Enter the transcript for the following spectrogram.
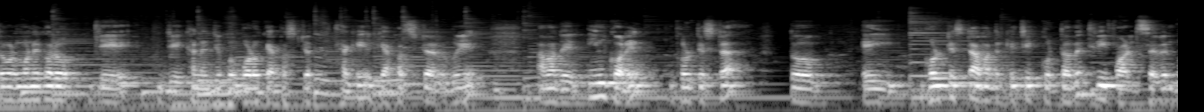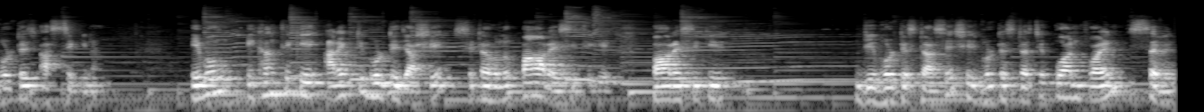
তোমার মনে করো যে যে এখানে যে বড় ক্যাপাসিটার থাকে ক্যাপাসিটার হয়ে আমাদের ইন করেন ভোল্টেজটা তো এই ভোল্টেজটা আমাদেরকে চেক করতে হবে থ্রি পয়েন্ট সেভেন ভোল্টেজ আসছে কিনা। এবং এখান থেকে আরেকটি ভোল্টেজ আসে, সেটা হলো পাওয়ার আইসি থেকে। পাওয়ার আইসি যে ভোল্টেজটা আসে, সেই ভোল্টেজটা হচ্ছে ওয়ান পয়েন্ট সেভেন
